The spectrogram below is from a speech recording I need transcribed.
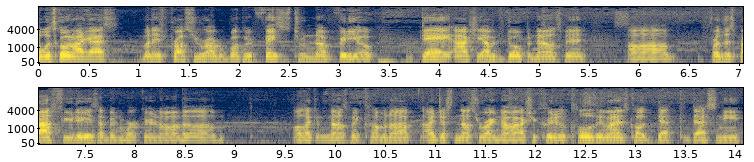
what's going on, guys? My name is Prosecute Robert. Welcome your faces to another video. Today, I actually have a dope announcement. Um, for this past few days, I've been working on um, on like an announcement coming up. I just announced it right now. I actually created a clothing line. It's called Death to Destiny.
